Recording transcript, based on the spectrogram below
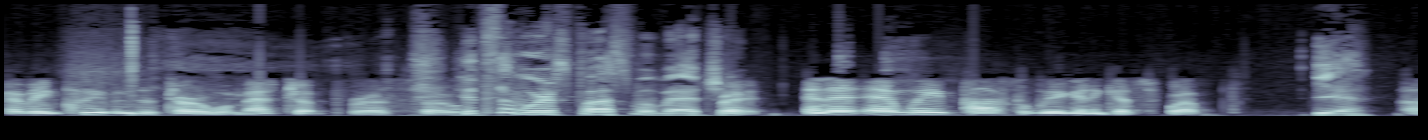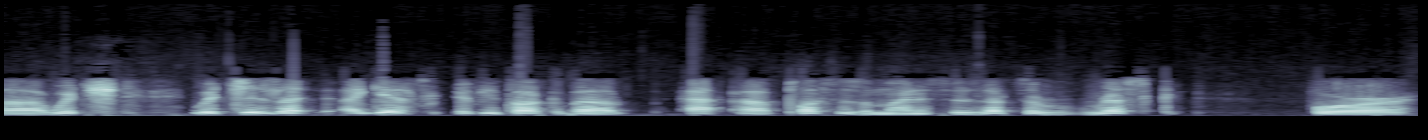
I mean, Cleveland's a terrible matchup for us. So It's the worst possible matchup. right, and and we possibly are going to get swept. Yeah. uh, which which is, I, I guess, if you talk about uh, uh, pluses and minuses, that's a risk for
